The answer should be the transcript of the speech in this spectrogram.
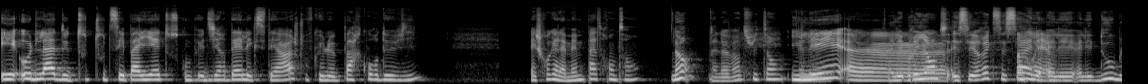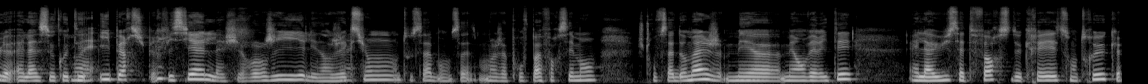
et au-delà de toutes ces paillettes, tout ce qu'on peut dire d'elle, etc., je trouve que le parcours de vie, et je crois qu'elle a même pas 30 ans. Non, elle a 28 ans. Il elle est, euh, elle est brillante. Et c'est vrai que c'est ça, elle, est, elle, est, double. Elle a ce côté hyper superficiel, la chirurgie, les injections, tout ça. Bon, ça, moi, j'approuve pas forcément. Je trouve ça dommage. Mais, euh, mais en vérité, elle a eu cette force de créer son truc.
